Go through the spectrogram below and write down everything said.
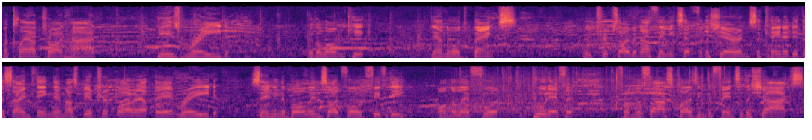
McLeod tried hard. Here's Reed with a long kick down towards Banks, who trips over nothing except for the Sharon. Sakina did the same thing. There must be a tripwire out there. Reed sending the ball inside forward 50 on the left foot. Good effort from the fast closing defence of the Sharks.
